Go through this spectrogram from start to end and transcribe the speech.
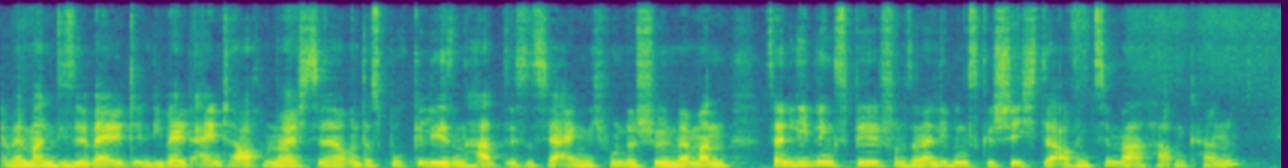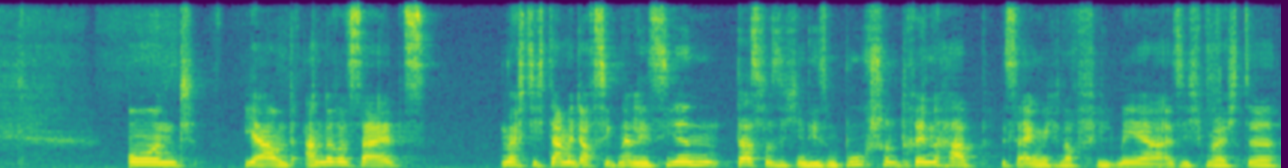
Wenn man diese Welt in die Welt eintauchen möchte und das Buch gelesen hat, ist es ja eigentlich wunderschön, wenn man sein Lieblingsbild von seiner Lieblingsgeschichte auch im Zimmer haben kann. Und ja, und andererseits möchte ich damit auch signalisieren, das, was ich in diesem Buch schon drin habe, ist eigentlich noch viel mehr. Also ich möchte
